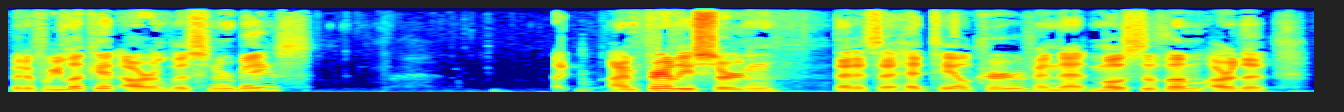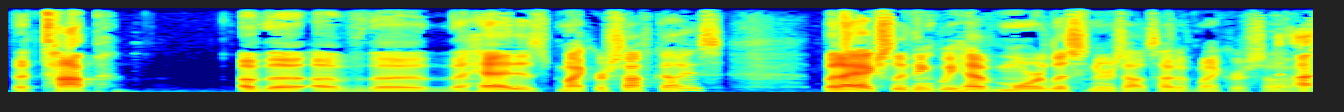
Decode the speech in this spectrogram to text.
but if we look at our listener base, I- I'm fairly certain that it's a head tail curve, and that most of them are the the top of the of the the head is Microsoft guys. But I actually think we have more listeners outside of Microsoft. I,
